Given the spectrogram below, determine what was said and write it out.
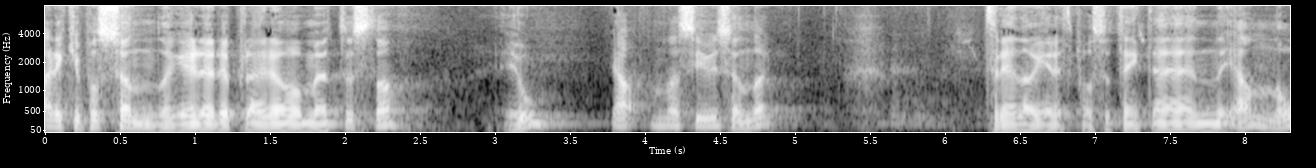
er det ikke på søndager dere pleier å møtes, da? Jo. Ja, men da sier vi søndag. Tre dager etterpå så tenkte jeg ja, nå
